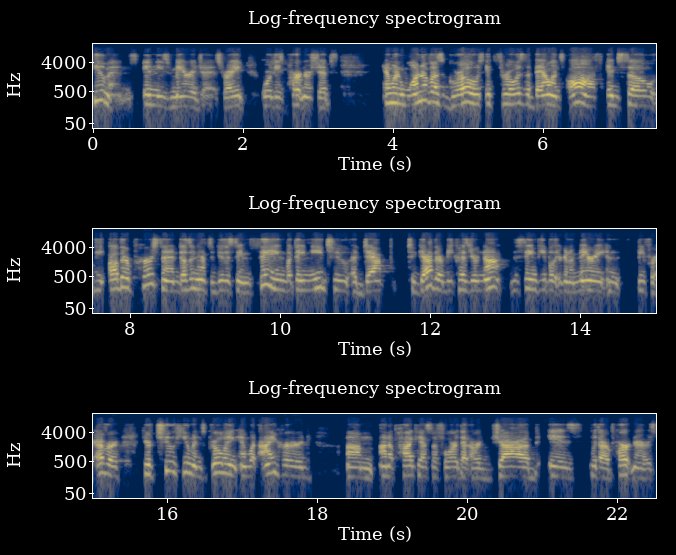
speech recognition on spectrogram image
humans in these marriages, right? Or these partnerships. And when one of us grows, it throws the balance off. And so the other person doesn't have to do the same thing, but they need to adapt together because you're not the same people that you're going to marry and be forever. You're two humans growing. And what I heard um, on a podcast before that our job is with our partners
